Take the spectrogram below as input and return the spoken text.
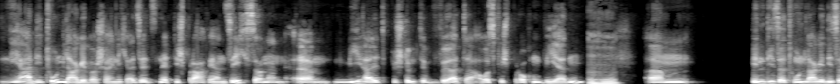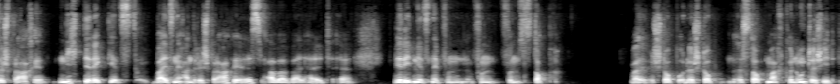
Ja, die Tonlage wahrscheinlich. Also jetzt nicht die Sprache an sich, sondern ähm, wie halt bestimmte Wörter ausgesprochen werden Mhm. ähm, in dieser Tonlage dieser Sprache. Nicht direkt jetzt, weil es eine andere Sprache ist, aber weil halt, äh, wir reden jetzt nicht von, von, von Stop, weil Stopp oder Stopp, Stop macht keinen Unterschied.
